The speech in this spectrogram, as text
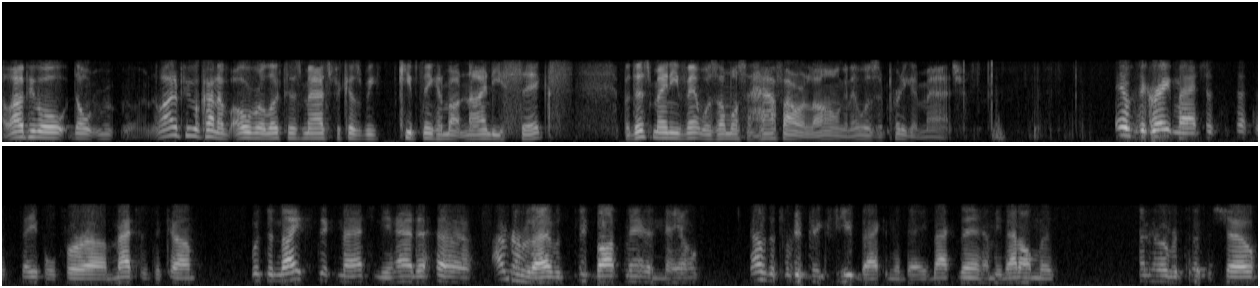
A lot of people don't. A lot of people kind of overlook this match because we keep thinking about '96, but this main event was almost a half hour long, and it was a pretty good match. It was a great match. It's such a staple for uh, matches to come. With the nightstick match, and you had, uh, I remember that, it was Big Boss Man and Nails. That was a pretty big feud back in the day. Back then, I mean, that almost kind of overtook the show.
